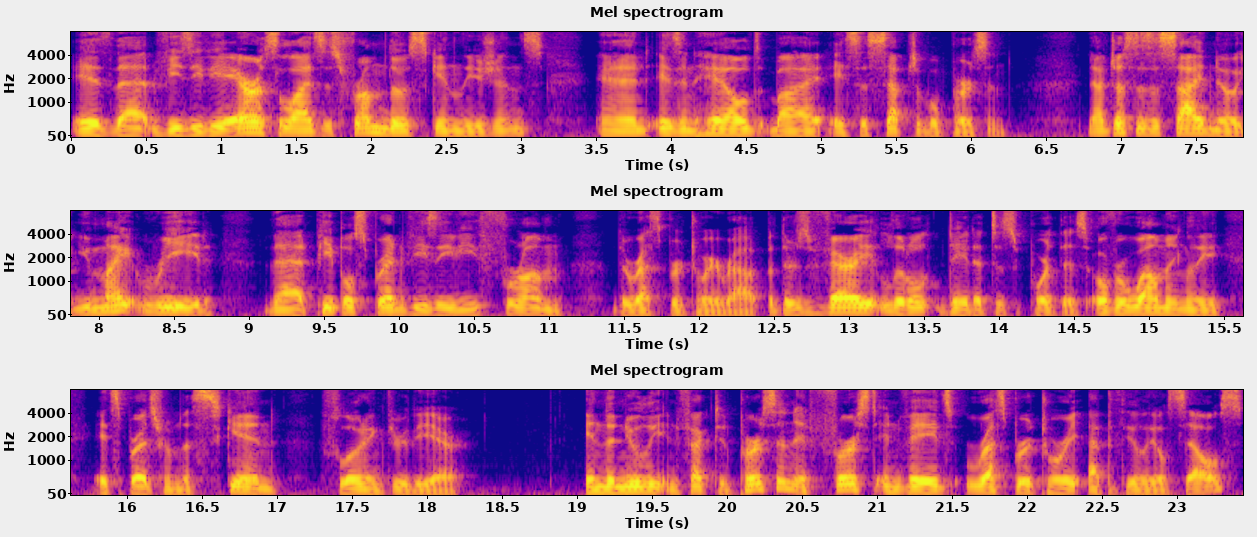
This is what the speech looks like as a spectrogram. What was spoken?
is that VZV aerosolizes from those skin lesions and is inhaled by a susceptible person. Now, just as a side note, you might read that people spread VZV from the respiratory route, but there's very little data to support this. Overwhelmingly, it spreads from the skin floating through the air. In the newly infected person, it first invades respiratory epithelial cells,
